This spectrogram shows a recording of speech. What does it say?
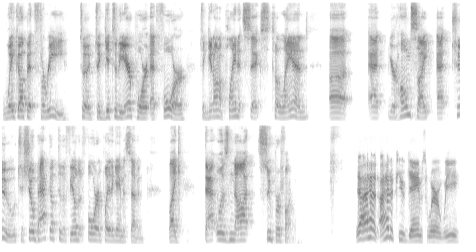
wake up at 3 to to get to the airport at 4, to get on a plane at 6, to land uh at your home site at 2, to show back up to the field at 4 and play the game at 7. Like that was not super fun. Yeah, I had I had a few games where we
